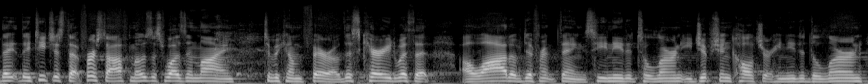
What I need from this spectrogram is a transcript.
they, they teach us that first off moses was in line to become pharaoh. This carried with it a lot of different things. He needed to learn egyptian culture. He needed to learn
